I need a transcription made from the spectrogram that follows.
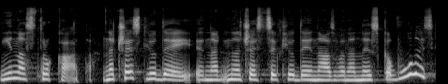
Ніна Строката. На честь людей, на, на честь цих людей названа низка вулиць.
